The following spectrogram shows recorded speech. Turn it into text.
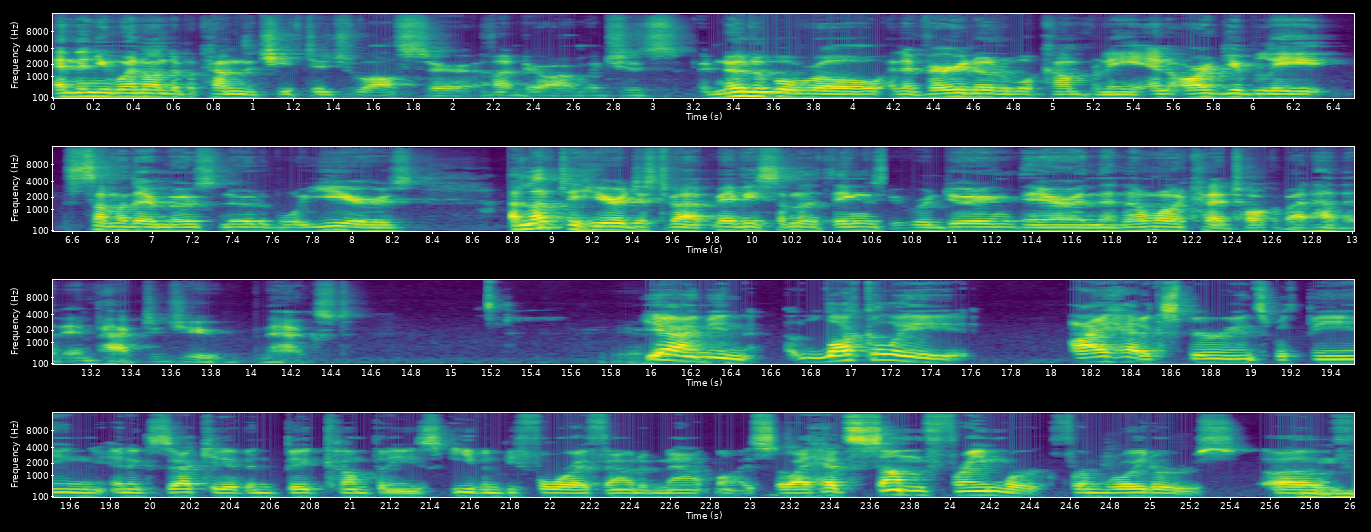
And then you went on to become the chief digital officer of Under Armour, which is a notable role and a very notable company, and arguably some of their most notable years. I'd love to hear just about maybe some of the things you were doing there, and then I want to kind of talk about how that impacted you next. Yeah I mean, luckily, I had experience with being an executive in big companies even before I founded MapMy. So I had some framework from Reuters of mm-hmm.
